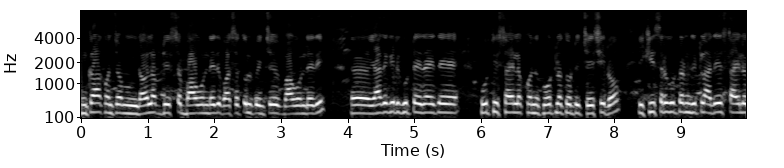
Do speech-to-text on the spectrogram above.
ఇంకా కొంచెం డెవలప్ చేస్తే బాగుండేది వసతులు పెంచి బాగుండేది. యాదగిరిగుట్ట యాదగిరి గుట్ట ఏదైతే పూర్తి స్థాయిలో కొన్ని కోట్లతోటి చేసిరో ఈ కీసరగుట్టను గిట్లా అదే స్థాయిలో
